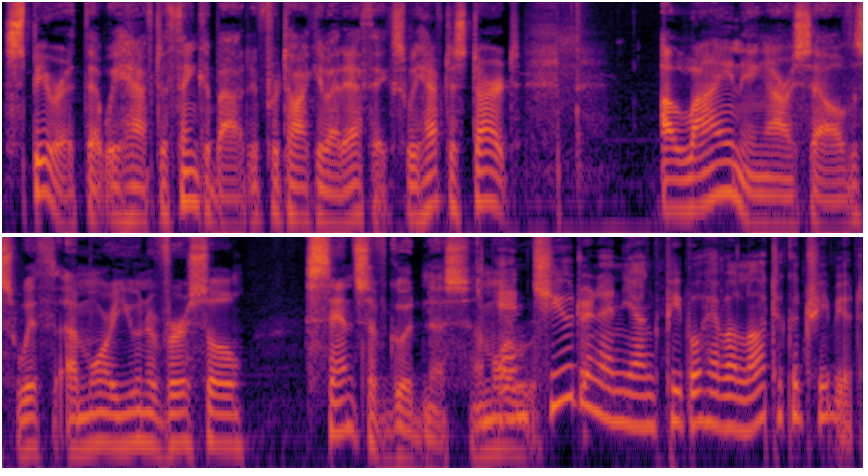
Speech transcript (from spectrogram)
spirit that we have to think about if we're talking about ethics. We have to start aligning ourselves with a more universal sense of goodness, a more And children and young people have a lot to contribute.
